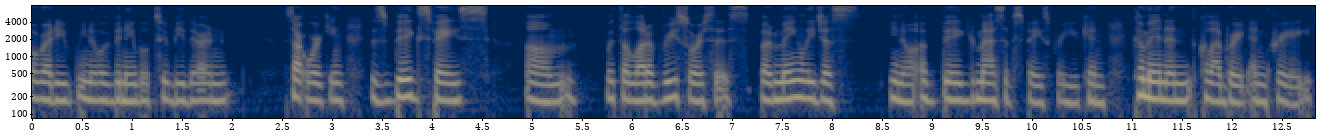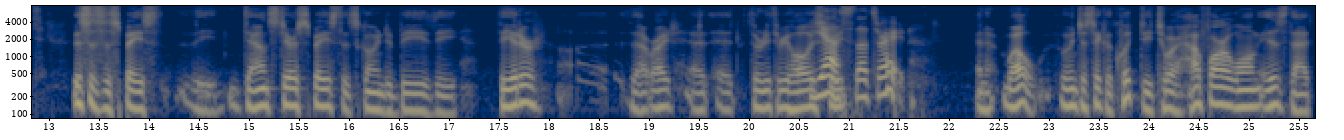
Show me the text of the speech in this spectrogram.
already, you know, we've been able to be there and start working. This big space um, with a lot of resources, but mainly just you know a big massive space where you can come in and collaborate and create This is the space, the downstairs space that's going to be the theater. Uh, is that right? At, at 33 Hawley Street? Yes, that's right. And well, let me just take a quick detour. How far along is that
